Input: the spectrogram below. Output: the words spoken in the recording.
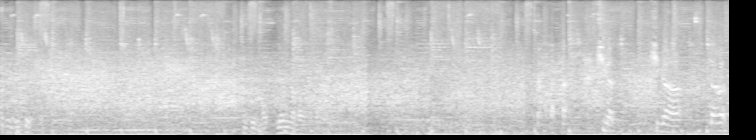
아주 늦게 피. 지금 뭐 연가 봐. 키가 키가 작아서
